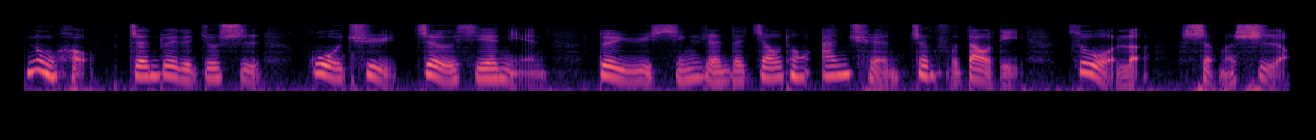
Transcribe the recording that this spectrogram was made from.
怒吼，针对的就是过去这些年。对于行人的交通安全，政府到底做了什么事哦？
